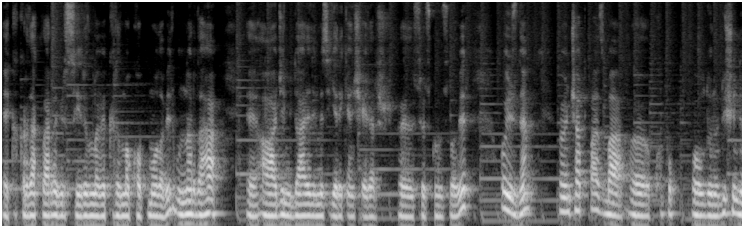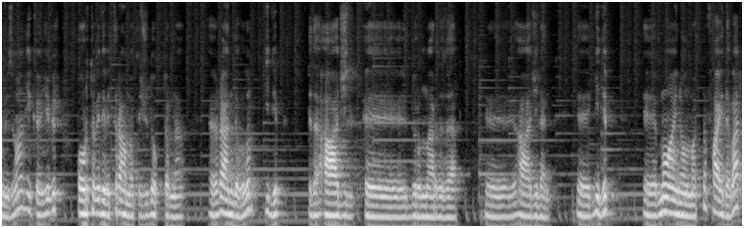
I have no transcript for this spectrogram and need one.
E, kıkırdaklarda bir sıyrılma ve kırılma kopma olabilir. Bunlar daha e, acil müdahale edilmesi gereken şeyler e, söz konusu olabilir. O yüzden ön çapraz bağ e, kopuk olduğunu düşündüğümüz zaman ilk önce bir ortopedi ve travmatoloji doktoruna e, randevu olup gidip ya da acil e, durumlarda da e, acilen e, gidip e, muayene olmakta fayda var.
